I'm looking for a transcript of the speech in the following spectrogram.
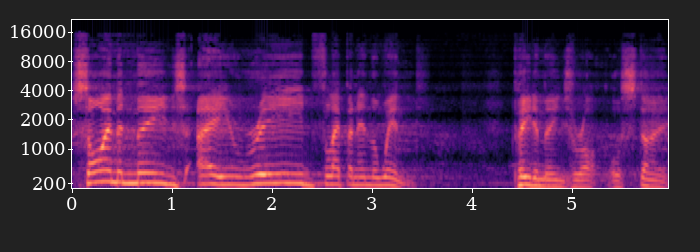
Simon means a reed flapping in the wind. Peter means rock or stone.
